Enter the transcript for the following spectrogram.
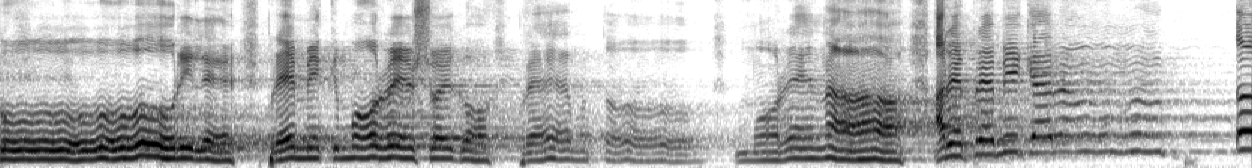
করিলে প্রেমিক মরে সৈগ প্রেম তো মরে না। আরে প্রেমিকের ও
